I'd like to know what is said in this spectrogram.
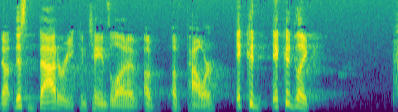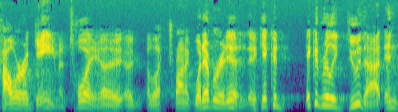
Now, this battery contains a lot of, of, of power. It could, it could like power a game, a toy, a, a electronic, whatever it is. Like, it could, it could really do that. And,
